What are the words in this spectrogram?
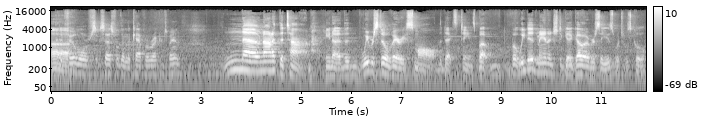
Did Uh, it feel more successful than the Capitol Records band? No, not at the time. You know, the, we were still very small, the Dexateens, but but we did manage to get go overseas, which was cool.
